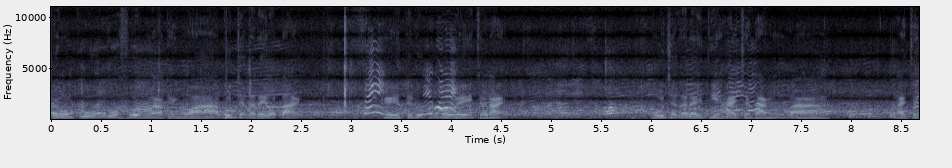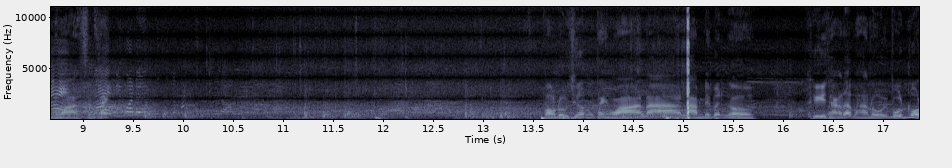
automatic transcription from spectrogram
đội bóng cũ của Quốc Phương là Thanh Hóa bốn trận ở đây bất bại kể từ lúc mời vệ trở lại. bốn trận ở đây thì hai trận thắng và hai trận hòa sân khách. Vòng đấu trước Thanh Hóa đã làm nên bất ngờ khi thắng đậm Hà Nội 4-1.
